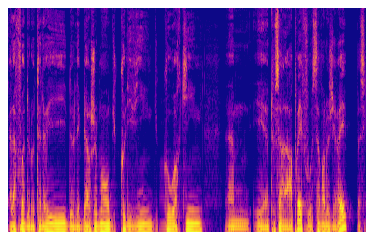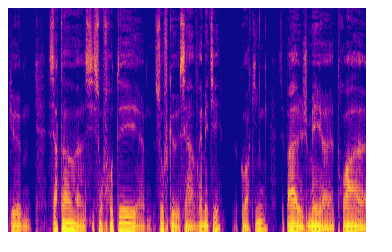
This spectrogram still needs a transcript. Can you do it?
à la fois de l'hôtellerie, de l'hébergement, du co-living, du coworking. Euh, et euh, tout ça. Alors après, il faut savoir le gérer parce que euh, certains euh, s'y sont frottés, euh, sauf que c'est un vrai métier, le coworking. C'est pas je mets euh, trois euh,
